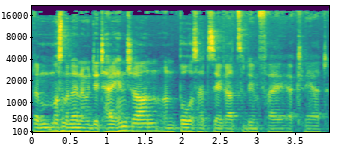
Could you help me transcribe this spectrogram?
Da muss man dann im Detail hinschauen und Boris hat es ja gerade zu dem Fall erklärt.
